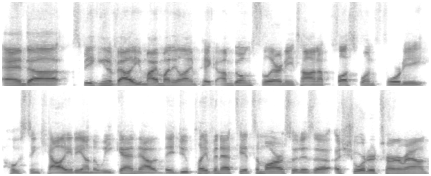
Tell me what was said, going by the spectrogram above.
And uh, speaking of value, my money line pick, I'm going Salernitana plus 140 hosting Cagliari on the weekend. Now they do play Venezia tomorrow, so it is a, a shorter turnaround.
